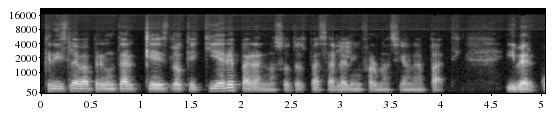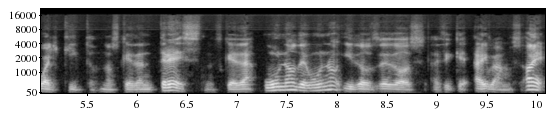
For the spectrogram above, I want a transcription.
Cris le va a preguntar qué es lo que quiere para nosotros pasarle la información a Patti y ver cuál quito. Nos quedan tres, nos queda uno de uno y dos de dos. Así que ahí vamos. Oye,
